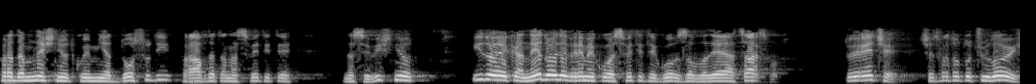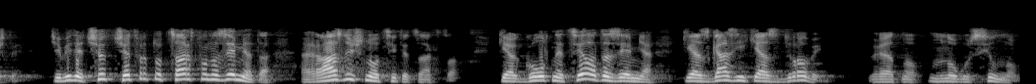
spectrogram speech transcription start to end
прадамнешниот кој ми ја досуди, правдата на светите на Севишниот, и доека не дојде време кога светите го завладеа царството. Тој рече, четвртото чудовиште, ќе биде четврто царство на земјата, различно од сите царства. Ќе ја голтне целата земја, ќе ја згази и ќе ја здроби. Веројатно, многу силно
